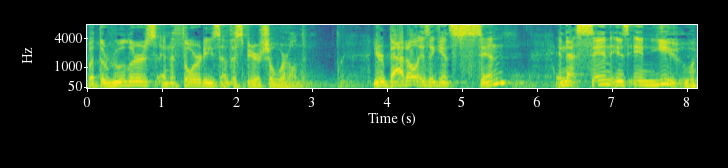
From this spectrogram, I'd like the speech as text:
but the rulers and authorities of the spiritual world. Your battle is against sin, and that sin is in you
